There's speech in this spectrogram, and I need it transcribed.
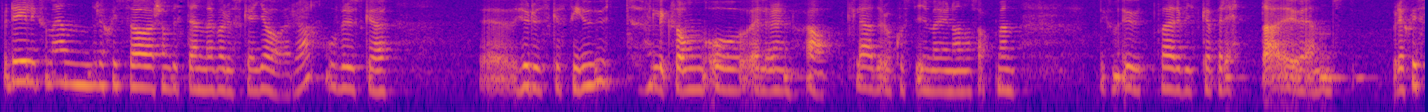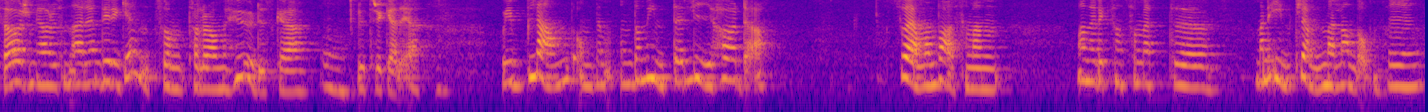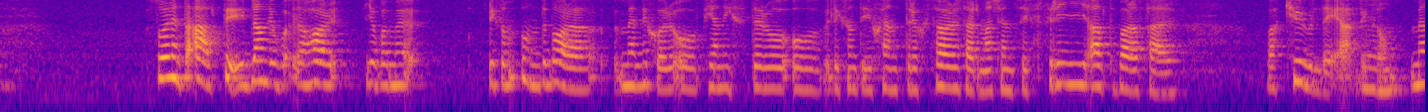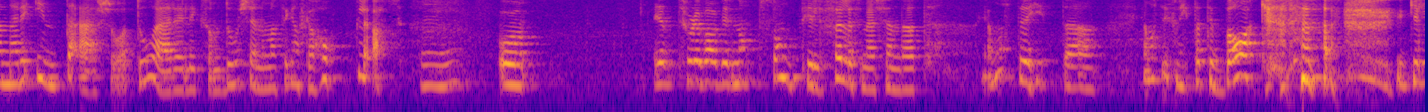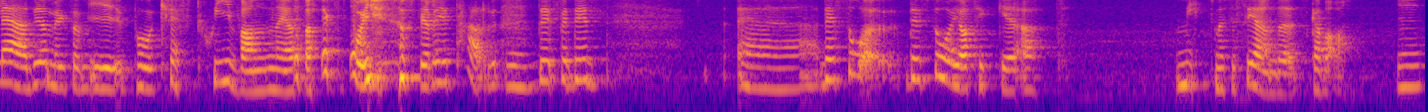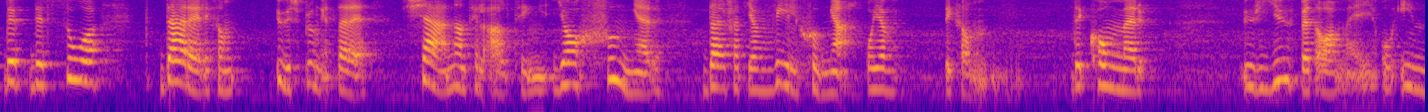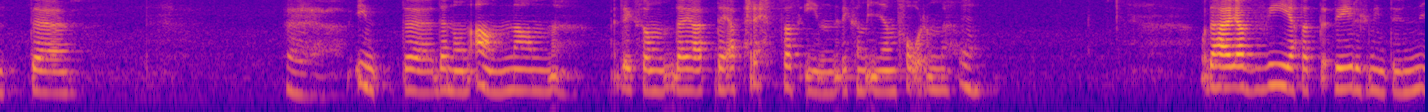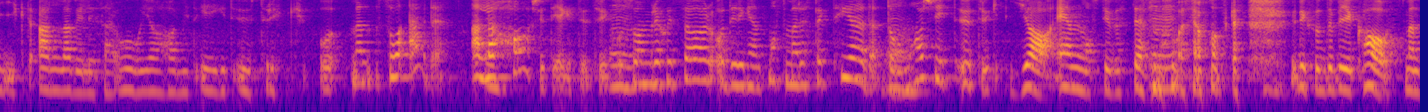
För det är liksom en regissör som bestämmer vad du ska göra och vad du ska, hur du ska se ut. Liksom, och, eller ja, kläder och kostymer är en annan sak. Men liksom ut, vad är det vi ska berätta är ju en regissör som gör och sen är det en dirigent som talar om hur du ska Mm. uttrycka det. Och ibland, om de, om de inte är lyhörda, så är man bara som en... Man är liksom som ett... eh, Man är inklämd mellan dem. Mm. Så är det inte alltid. Ibland jobbar, jag har jobbat med liksom underbara människor och pianister och, och liksom dirigenter, regissörer så här, där man känner sig fri. Allt bara så här, vad kul det är liksom. Mm. Men när det inte är så, då är det liksom, då känner man sig ganska hopplös. Mm. Och jag tror det var vid något sånt tillfälle som jag kände att jag måste hitta jag måste liksom hitta tillbaka den här glädjen liksom i, på kräftskivan när jag satt på spelade gitarr. Mm. Det, för det, det, är så, det är så jag tycker att mitt musicerande ska vara. Mm. Det, det är så, där är liksom ursprunget, där är kärnan till allting. Jag sjunger därför att jag vill sjunga och jag liksom, det kommer ur djupet av mig och inte eh, inte där någon annan liksom, där jag, där jag pressas in liksom, i en form. Mm. Och det här, jag vet att det är liksom inte unikt. Alla vill ju så här, åh, jag har mitt eget uttryck. Och, men så är det. Alla Mm. har sitt eget uttryck. Mm. Och som regissör och dirigent måste man respektera det. De Mm. har sitt uttryck. Ja, en måste ju bestämma Mm. vad det är man ska... Liksom, det blir ju kaos. Men,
